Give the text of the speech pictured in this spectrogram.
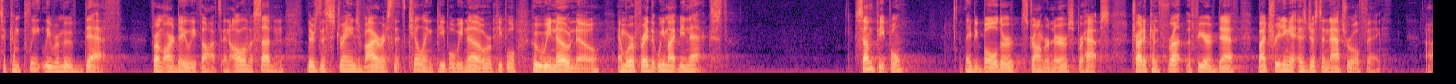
to completely remove death from our daily thoughts, and all of a sudden, there's this strange virus that's killing people we know or people who we know know, and we're afraid that we might be next. Some people, maybe bolder, stronger nerves perhaps, try to confront the fear of death by treating it as just a natural thing. Uh,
